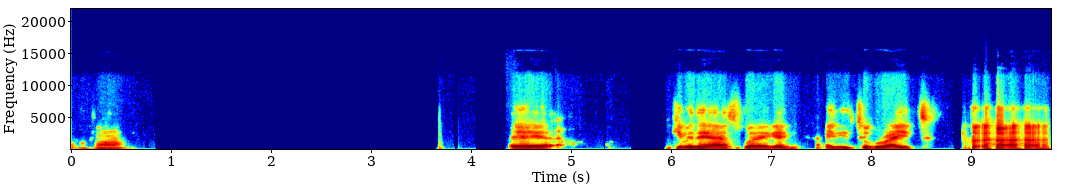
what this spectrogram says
Uh-huh. Eh, give me the answer again. I need to write.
